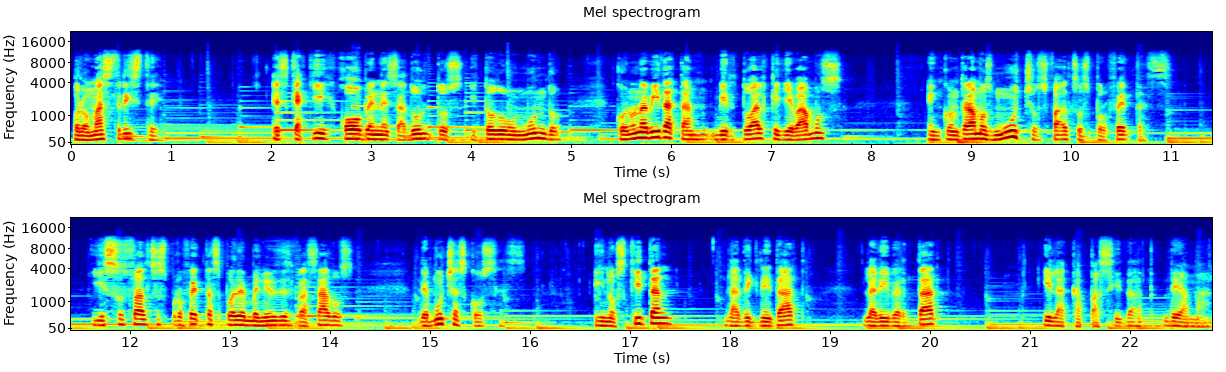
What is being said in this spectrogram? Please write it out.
O lo más triste, es que aquí jóvenes, adultos y todo un mundo, con una vida tan virtual que llevamos, encontramos muchos falsos profetas. Y esos falsos profetas pueden venir disfrazados de muchas cosas y nos quitan la dignidad, la libertad y la capacidad de amar.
